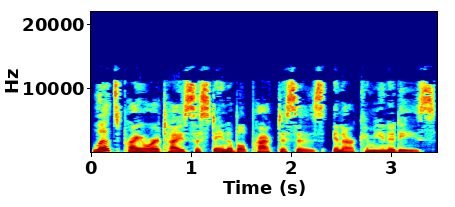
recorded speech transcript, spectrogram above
Let's prioritize sustainable practices in our communities.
